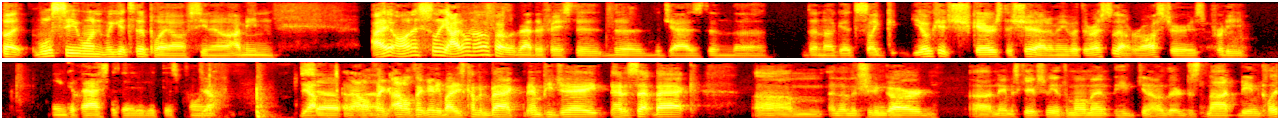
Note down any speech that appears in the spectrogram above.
but we'll see when we get to the playoffs. You know, I mean, I honestly, I don't know if I would rather face the the the Jazz than the the Nuggets. Like Jokic scares the shit out of me, but the rest of that roster is pretty incapacitated at this point. Yeah. Yeah, So, and I don't uh, think I don't think anybody's coming back. MPJ had a setback, um, and then the shooting guard uh, name escapes me at the moment. He, you know, they're just not being clear.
